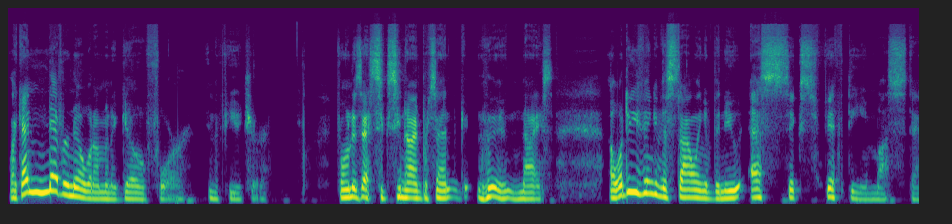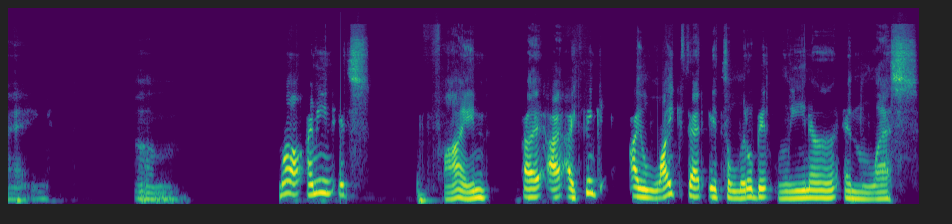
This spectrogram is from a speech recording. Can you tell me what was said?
Like I never know what I'm going to go for in the future. Phone is at 69%. nice. Uh, what do you think of the styling of the new S650 Mustang? Um, well, I mean, it's fine. I, I, I think I like that it's a little bit leaner and less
